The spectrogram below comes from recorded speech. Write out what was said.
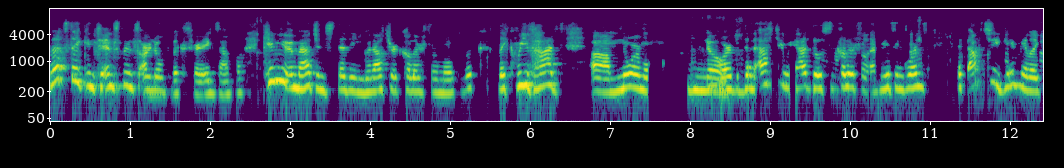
let's take into instance our notebooks, for example. Can you imagine studying without your colorful notebook? Like, we've had um, normal No, before, but then after we had those colorful, amazing ones, it actually gave me like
